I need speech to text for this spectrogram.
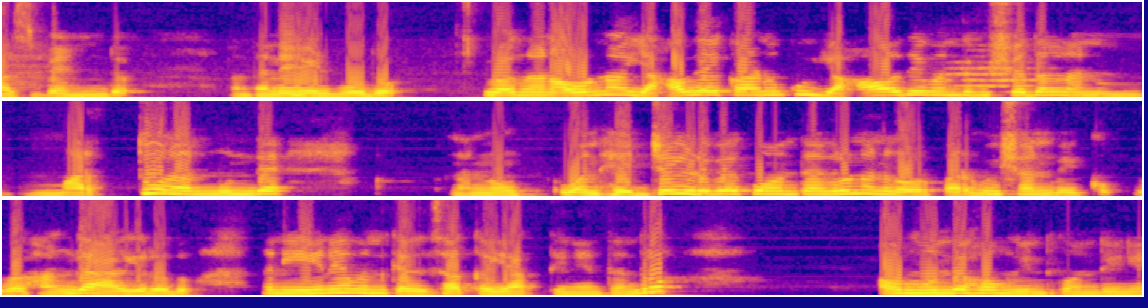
husband ಅಂತಾನೆ ಹೇಳ್ಬೋದು. ಇವಾಗ ನಾನು ಅವ್ರನ್ನ ಯಾವ್ದೇ ಕಾರಣಕ್ಕೂ ಯಾವ್ದೇ ಒಂದು ವಿಷಯದಲ್ಲಿ ನಾನು ಮರ್ತು ನನ್ ಮುಂದೆ, ನಾನು ಒಂದ್ ಹೆಜ್ಜೆ ಇಡಬೇಕು ಅಂತಂದ್ರು ನನಗೆ ಅವ್ರ ಪರ್ಮಿಷನ್ ಬೇಕು. ಇವಾಗ ಹಂಗೆ ಆಗಿರೋದು. ನಾನು ಏನೇ ಒಂದ್ ಕೆಲ್ಸ ಕೈ ಹಾಕ್ತೀನಿ ಅಂತಂದ್ರು ಅವ್ರ ಮುಂದೆ ಹೋಗಿ ನಿಂತ್ಕೊಂತೀನಿ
